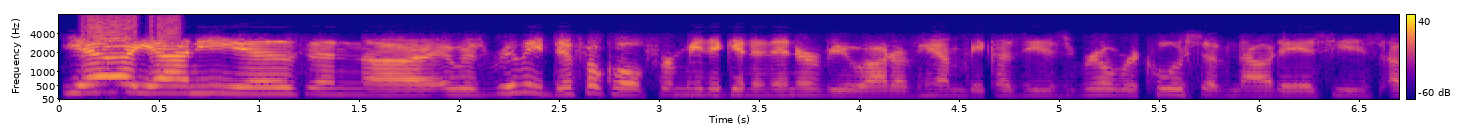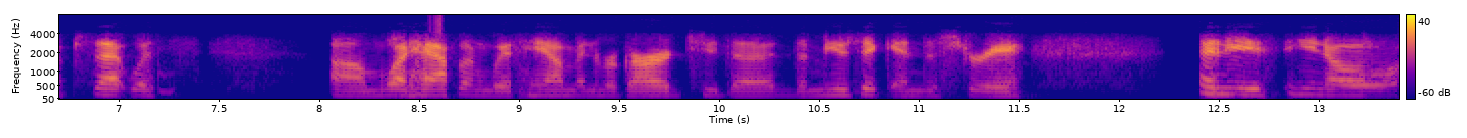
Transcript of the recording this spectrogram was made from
Yeah, yeah, and he is, and uh, it was really difficult for me to get an interview out of him because he's real reclusive nowadays. He's upset with um, what happened with him in regard to the the music industry, and he's, you know,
